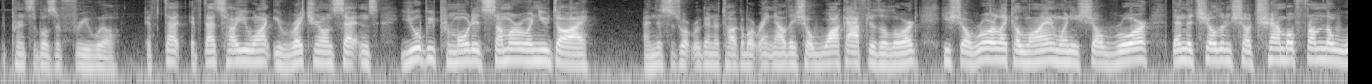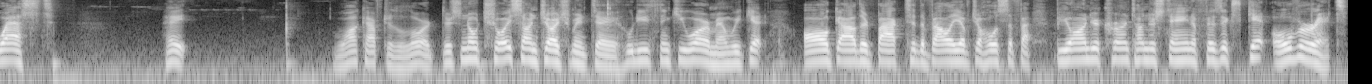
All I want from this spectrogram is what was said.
the principles of free will. If that if that's how you want, you write your own sentence. You'll be promoted somewhere when you die. And this is what we're going to talk about right now. They shall walk after the Lord. He shall roar like a lion. When he shall roar, then the children shall tremble from the west. Hey, walk after the Lord. There's no choice on Judgment Day. Who do you think you are, man? We get all gathered back to the Valley of Jehoshaphat. Beyond your current understanding of physics, get over it.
